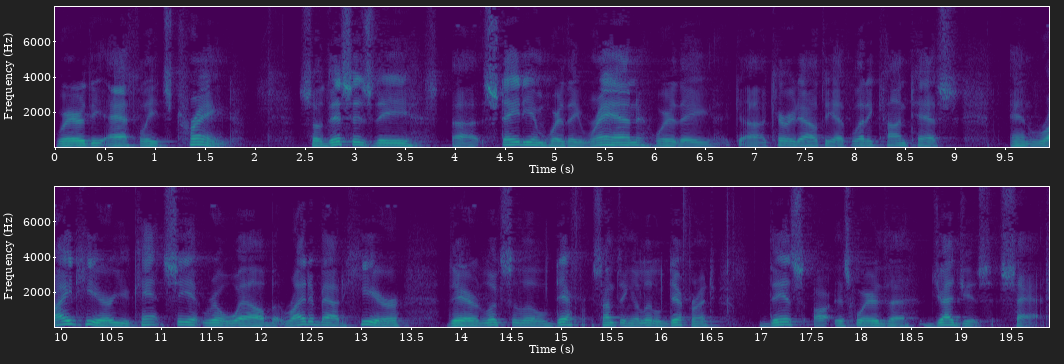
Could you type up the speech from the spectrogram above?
where the athletes trained. So, this is the uh, stadium where they ran, where they uh, carried out the athletic contests and right here, you can't see it real well, but right about here, there looks a little different, something a little different. This is where the judges sat.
